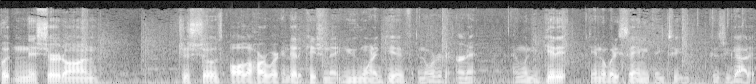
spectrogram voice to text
Putting this shirt on just shows all the hard work and dedication that you want to give in order to earn it. And when you get it, can't nobody say anything to you because you got it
